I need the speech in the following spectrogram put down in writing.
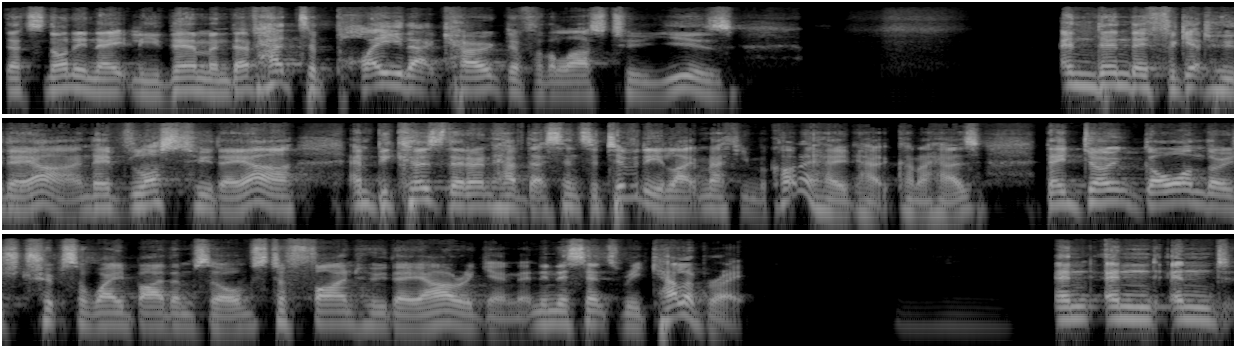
that's not innately them and they've had to play that character for the last two years and then they forget who they are and they've lost who they are. And because they don't have that sensitivity like matthew mcconaughey kind of has they don't go on those trips away by themselves to find who they are again and in a sense recalibrate. Mm-hmm. And and and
